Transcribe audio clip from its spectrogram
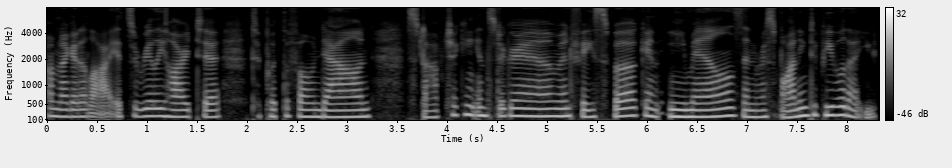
I'm not gonna lie. It's really hard to to put the phone down, stop checking Instagram and Facebook and emails and responding to people that you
